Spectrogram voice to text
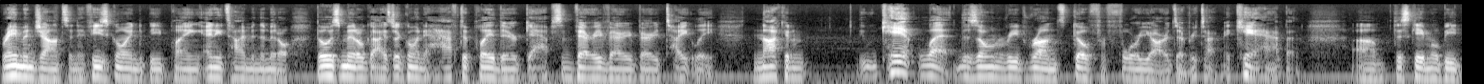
Raymond Johnson, if he's going to be playing any time in the middle. Those middle guys are going to have to play their gaps very, very, very tightly. Not going to can't let the zone read runs go for four yards every time. It can't happen. Um, this game will be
